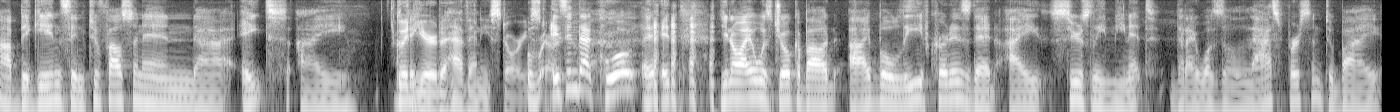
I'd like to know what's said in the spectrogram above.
uh, begins in 2008. I Good year to have any story. Start. Isn't that cool? It, it- you know, I always joke about. I believe Curtis that I seriously mean it. That I was the last person to buy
